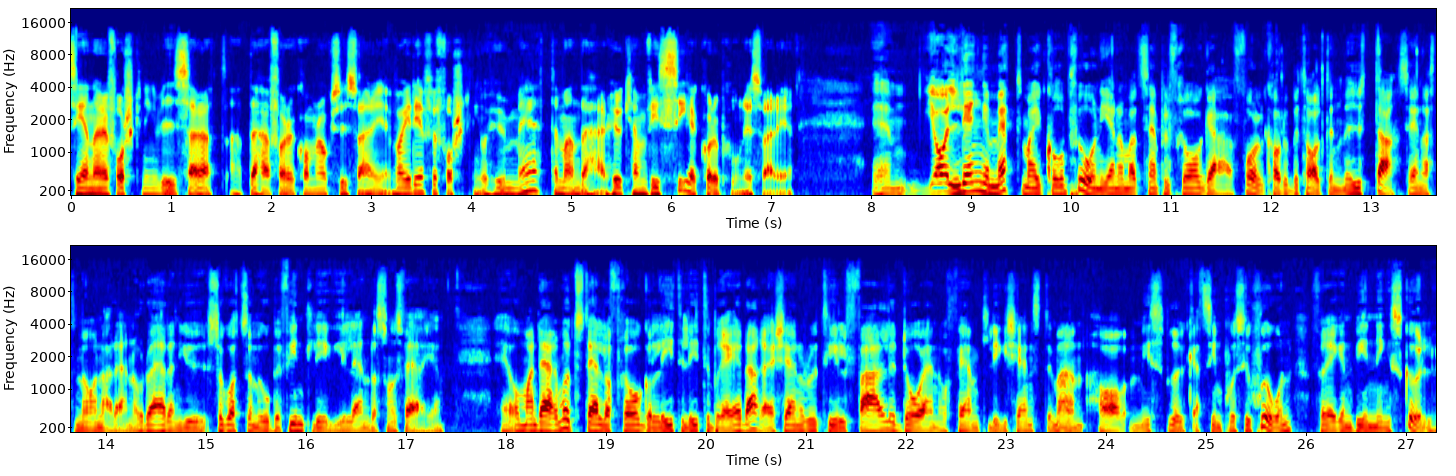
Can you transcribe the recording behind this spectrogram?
senare forskning visar att, att det här förekommer också i Sverige. Vad är det för forskning och hur mäter man det här? Hur kan vi se korruption i Sverige? Ehm, ja, länge mätte man ju korruption genom att till exempel fråga folk, har du betalt en muta senaste månaden? Och då är den ju så gott som obefintlig i länder som Sverige. Ehm, om man däremot ställer frågor lite, lite bredare, känner du till fall då en offentlig tjänsteman har missbrukat sin position för egen vinnings skull?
